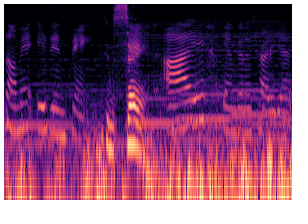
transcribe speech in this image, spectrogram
summit is insane. Insane. I am gonna try to get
